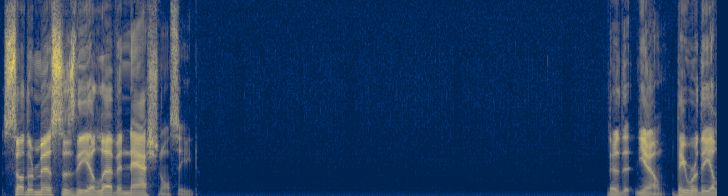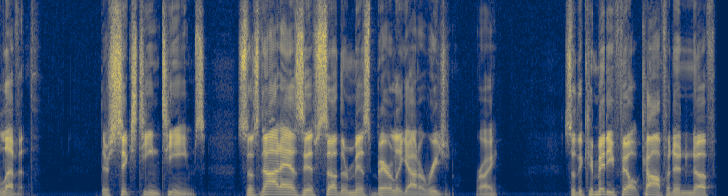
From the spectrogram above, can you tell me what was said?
Southern Miss is the 11 national seed. They're the, you know, they were the 11th. There's 16 teams. So it's not as if Southern Miss barely got a regional, right? So the committee felt confident enough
